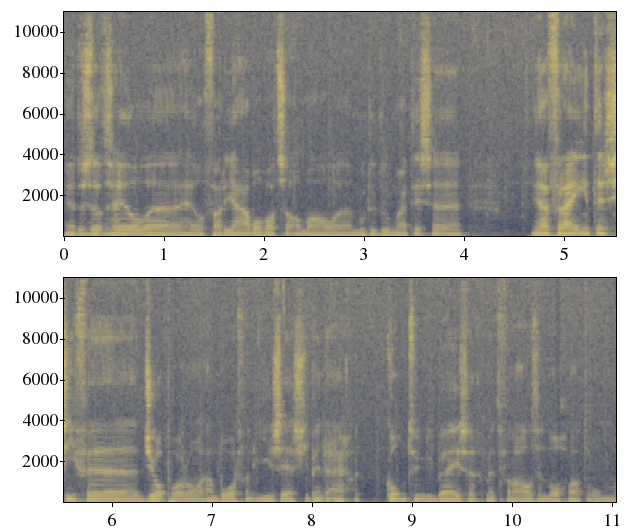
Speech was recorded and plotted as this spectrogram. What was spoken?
Ja, dus dat is heel, uh, heel variabel wat ze allemaal uh, moeten doen. Maar het is uh, ja, een vrij intensieve job hoor, aan boord van ISS. Je bent eigenlijk continu bezig met van alles en nog wat om,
